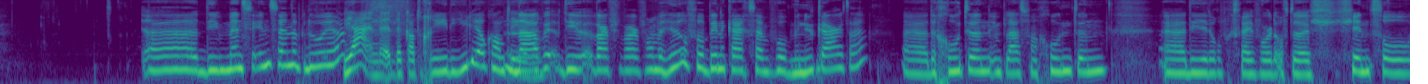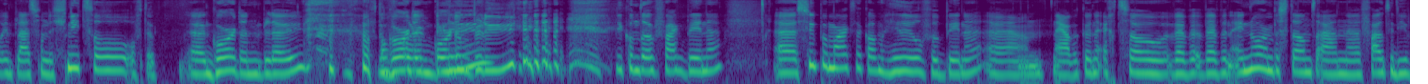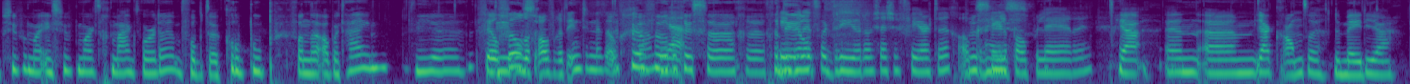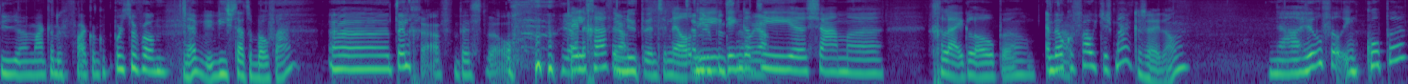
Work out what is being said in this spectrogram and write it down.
Uh, die mensen inzenden, bedoel je? Ja, en de, de categorieën die jullie ook hanteren. Nou, die, waar, waarvan we heel veel binnenkrijgen zijn bijvoorbeeld menukaarten. Uh, de groenten in plaats van groenten uh, die erop geschreven worden. Of de schnitzel in plaats van de schnitzel. Of de Gordon Bleu. of de of Gordon, Gordon Bleu. die komt ook vaak binnen. Uh, supermarkten komen heel, heel veel binnen. Uh, nou ja, we kunnen echt zo. We hebben, we hebben een enorm bestand aan uh, fouten die op supermar in supermarkten gemaakt worden. Bijvoorbeeld de kroeppoep van de Albert Heijn. Die, Veelvuldig die over het internet ook Veelvuldig ja. is gedeeld. Kinderen voor 3,46 euro, ook Precies. een hele populaire. Ja, en um, ja, kranten, de media, die maken er vaak ook een potje van. Ja, wie, wie staat er bovenaan? Uh, Telegraaf, best wel. ja. Telegraaf en ja. nu.nl. Ik denk dat die uh, samen gelijk lopen. En welke foutjes maken zij dan? Nou, heel veel in koppen.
